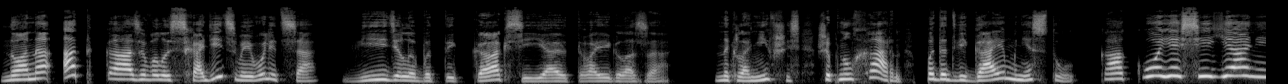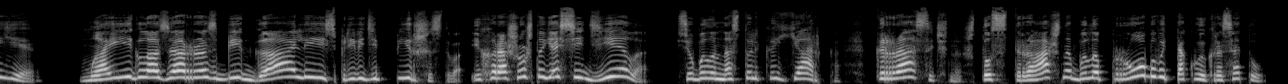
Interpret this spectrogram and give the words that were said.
но она отказывалась сходить с моего лица. Видела бы ты, как сияют твои глаза. Наклонившись, шепнул Харн, пододвигая мне стул. Какое сияние! Мои глаза разбегались при виде пиршества, и хорошо, что я сидела. Все было настолько ярко, красочно, что страшно было пробовать такую красоту.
